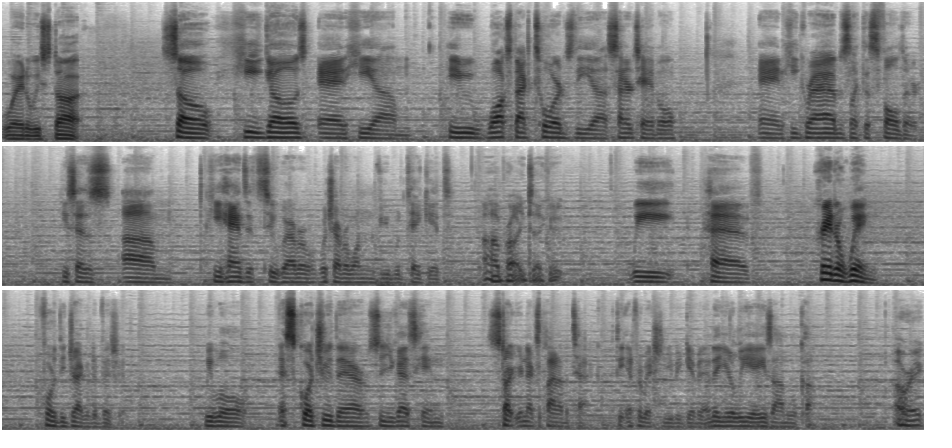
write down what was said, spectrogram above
Where do we start? So he goes and he um he walks back towards the uh, center table, and he grabs like this folder. He says, um, he hands it to whoever, whichever one of you would take it. I'll probably take it. We have created a wing for the Dragon Division. We will escort you there so you guys can start your next plan of attack with the information you've been given, and then your liaison will come. All right.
